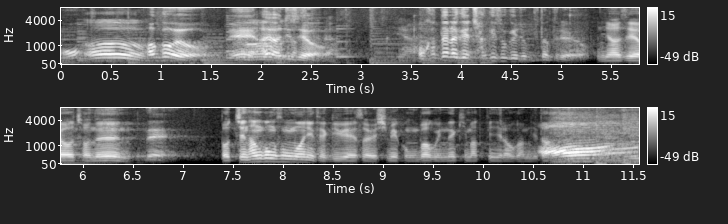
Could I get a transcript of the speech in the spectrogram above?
어? 어, 반가워요. 예. 어, 아니 앉으세요. 반갑습니다. 어, 간단하게 자기 소개 좀 부탁드려요. 안녕하세요. 저는 네. 멋진 항공 승무원이 되기 위해서 열심히 공부하고 있는 김학빈이라고 합니다. 어.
